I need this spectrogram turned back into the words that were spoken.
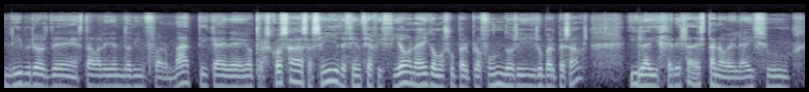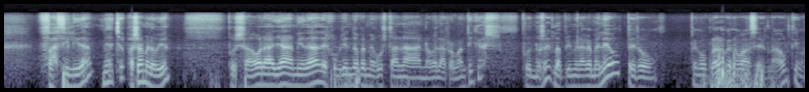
libros de estaba leyendo de informática y de otras cosas así de ciencia ficción ahí como súper profundos y súper pesados. Y la ligereza de esta novela y su facilidad me ha hecho pasármelo bien. Pues ahora ya a mi edad descubriendo que me gustan las novelas románticas pues no sé es la primera que me leo pero tengo claro que no va a ser la última.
